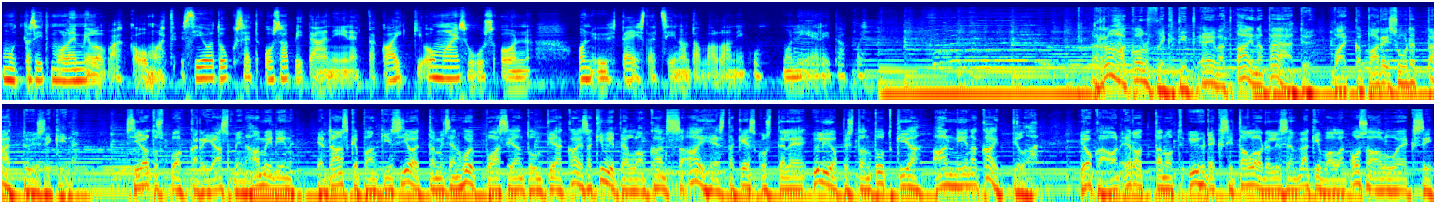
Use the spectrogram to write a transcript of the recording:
mutta sitten molemmilla on vaikka omat sijoitukset. Osa pitää niin, että kaikki omaisuus on, on yhteistä, että siinä on tavallaan niin kuin moni eri tapoja. Rahakonfliktit eivät aina pääty, vaikka parisuhde päättyisikin – Sijoitusblokkari Jasmin Hamidin ja Danske Bankin sijoittamisen huippuasiantuntija Kaisa Kivipellon kanssa aiheesta keskustelee yliopiston tutkija Anniina Kaittila, joka on erottanut yhdeksi taloudellisen väkivallan osa-alueeksi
